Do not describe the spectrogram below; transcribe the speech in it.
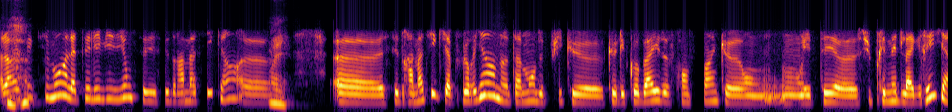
Alors effectivement à la télévision c'est dramatique. Hein, oui. Euh, c'est dramatique. Il n'y a plus rien, notamment depuis que, que les cobayes de France 5 euh, ont, été euh, supprimés de la grille.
